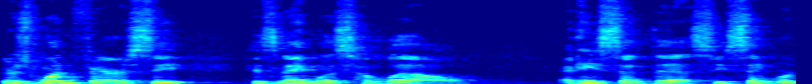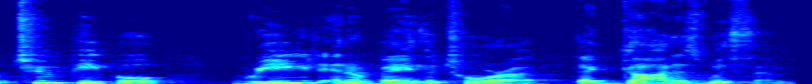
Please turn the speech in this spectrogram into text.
There's one Pharisee, his name was Hillel, and he said this He said, Where two people read and obey the Torah, that God is with them.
